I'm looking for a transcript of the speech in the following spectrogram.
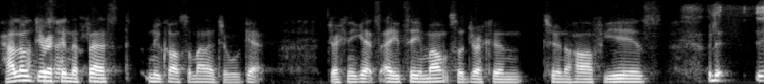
How long do you reckon the first Newcastle manager will get? Do you reckon he gets 18 months or do you reckon two and a half years? The the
